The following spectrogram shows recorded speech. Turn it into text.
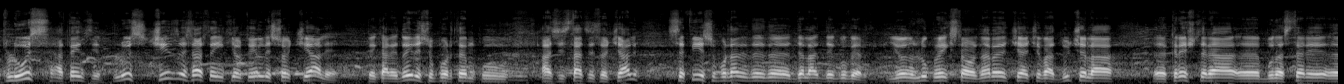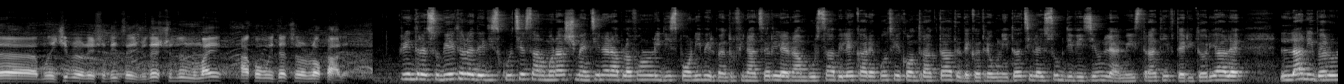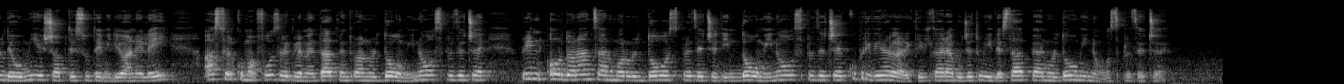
plus, atenție, plus 50% din cheltuielile sociale pe care noi le suportăm cu asistențe sociale, să fie suportate de, de, de, la, de guvern. E un lucru extraordinar, ceea ce va duce la uh, creșterea uh, bunăstării uh, municipiilor reședințe de județ și nu numai a comunităților locale. Printre subiectele de discuție s-a numărat și menținerea plafonului disponibil pentru finanțările rambursabile care pot fi contractate de către unitățile sub diviziunile administrativ-teritoriale la nivelul de 1700 milioane lei, astfel cum a fost reglementat pentru anul 2019 prin ordonanța numărul 12 din 2019 cu privire la rectificarea bugetului de stat pe anul 2019.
